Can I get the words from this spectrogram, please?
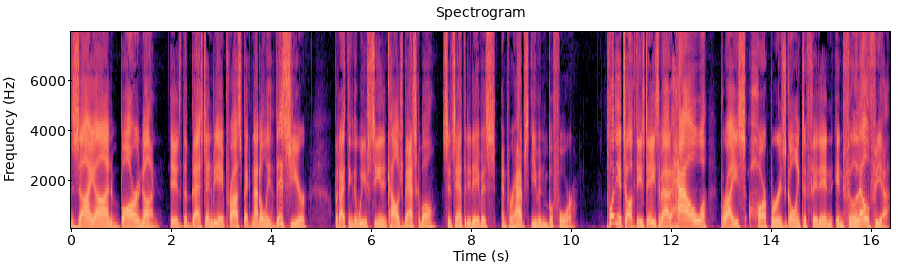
Zion, bar none, is the best NBA prospect not only this year, but I think that we've seen in college basketball since Anthony Davis and perhaps even before. Plenty of talk these days about how Bryce Harper is going to fit in in Philadelphia.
